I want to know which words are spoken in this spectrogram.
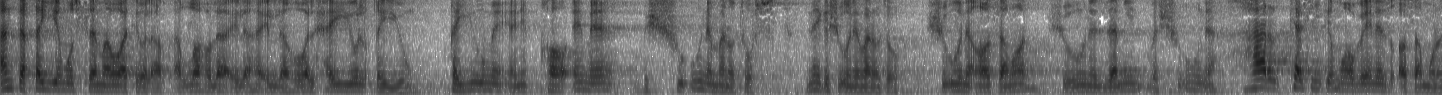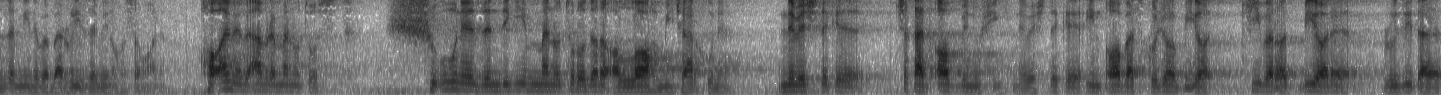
أنت قيم السماوات والأرض. الله لا إله إلا هو الحي القيوم. قيوم يعني قائمة بالشؤون من توست نگه شؤون من تو شؤون آسمان شؤون زمین و شؤون هر کسی که ما آسمان و زمین و بر روی زمین و قائم به امر من توست شؤون زندگی من و تو رو داره الله میچرخونه. نوشته که چقدر آب بنوشی؟ نوشته که این آب از کجا بیاد؟ کی برات بیاره؟ روزی در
